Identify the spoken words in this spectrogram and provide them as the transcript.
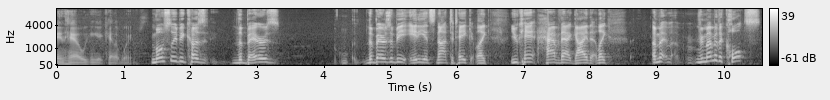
in hell we can get Caleb Williams. mostly because the Bears the Bears would be idiots not to take it. Like you can't have that guy that like um, remember the Colts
